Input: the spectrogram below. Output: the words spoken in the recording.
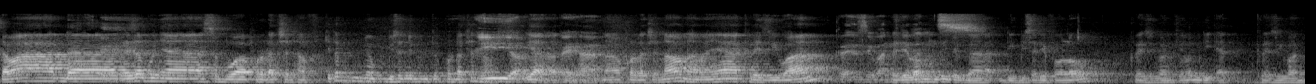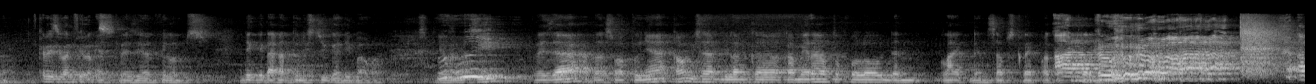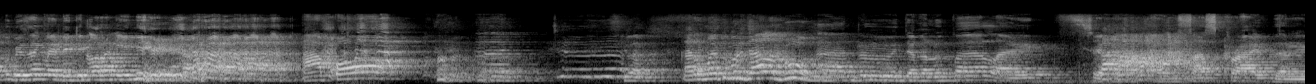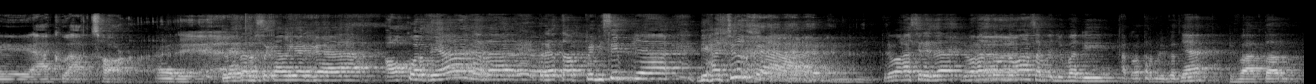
Sama ada Reza punya sebuah production house. Kita punya bisa nyebut itu production house. Iya, oke. PH. Nah production house namanya Crazy One. Crazy One Crazy One nanti juga di, bisa di follow Crazy One Film di at Crazy One. Crazy One At Films. Crazy One Films. Nanti kita akan tulis juga di bawah. Terima kasih Reza atas waktunya. Kamu bisa bilang ke kamera untuk follow dan like dan subscribe atau Aduh. Aku biasanya ngeledekin orang ini. Apa? Karma itu berjalan, Bung. Aduh, jangan lupa like, share, subscribe dari aku aktor. Kelihatan sekali agak awkward ya karena ternyata prinsipnya dihancurkan. Terima kasih Reza, terima kasih teman-teman. Sampai jumpa di aktor berikutnya di Faktor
